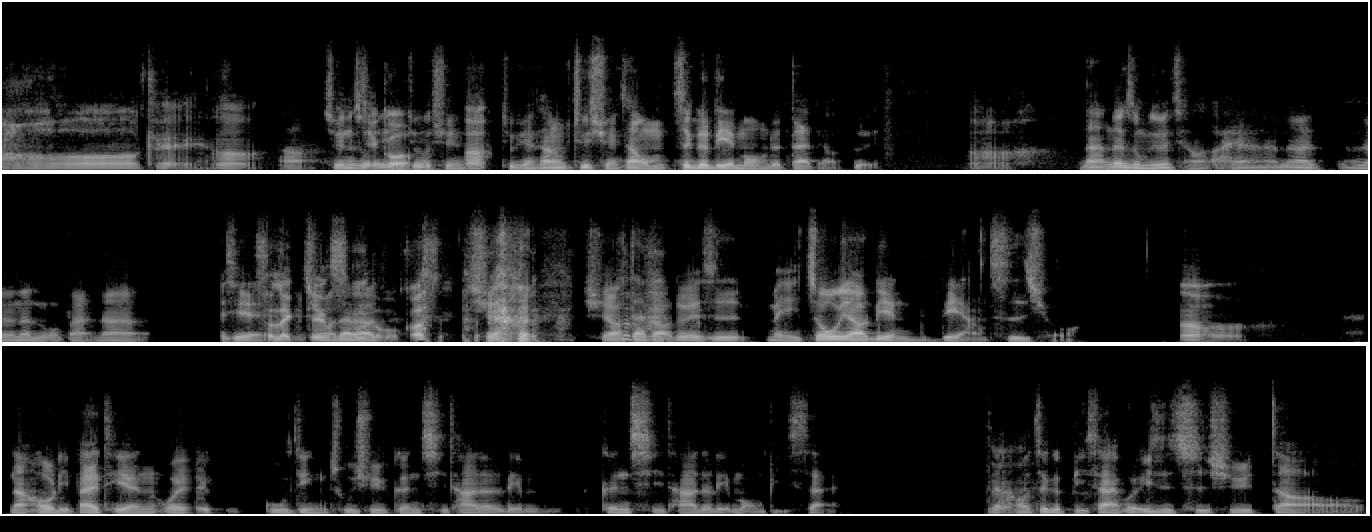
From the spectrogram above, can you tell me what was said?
哦，OK，嗯啊，所以那时候哎就选就选上就选上我们这个联盟的代表队。啊，那那时候我们就想，哎呀，那那那怎么办？那而且学校代表学校学校代表队是每周要练两次球，嗯，然后礼拜天会固定出去跟其他的联跟其他的联盟比赛，然后这个比赛会一直持续到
